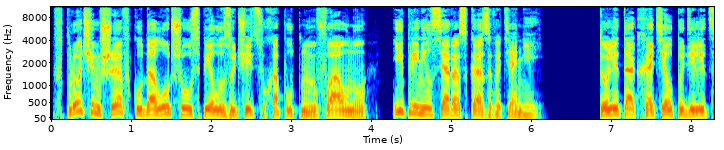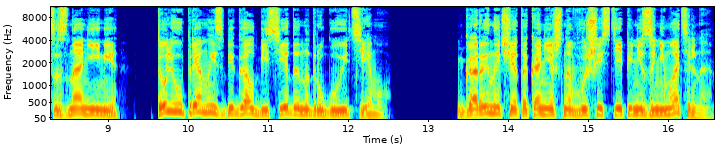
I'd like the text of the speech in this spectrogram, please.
Впрочем, шеф куда лучше успел изучить сухопутную фауну и принялся рассказывать о ней. То ли так хотел поделиться знаниями, то ли упрямо избегал беседы на другую тему. Горыныч это, конечно, в высшей степени занимательно.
